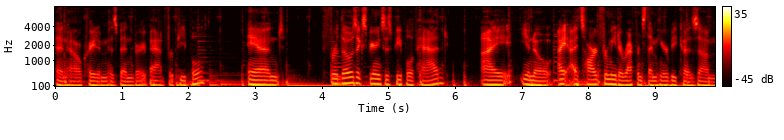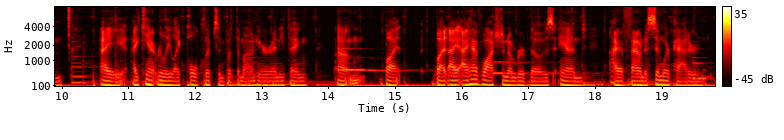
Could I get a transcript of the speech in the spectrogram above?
and how Kratom has been very bad for people. And for those experiences people have had, I, you know, I, it's hard for me to reference them here because um, I I can't really like pull clips and put them on here or anything. Um, but but I, I have watched a number of those and I have found a similar pattern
